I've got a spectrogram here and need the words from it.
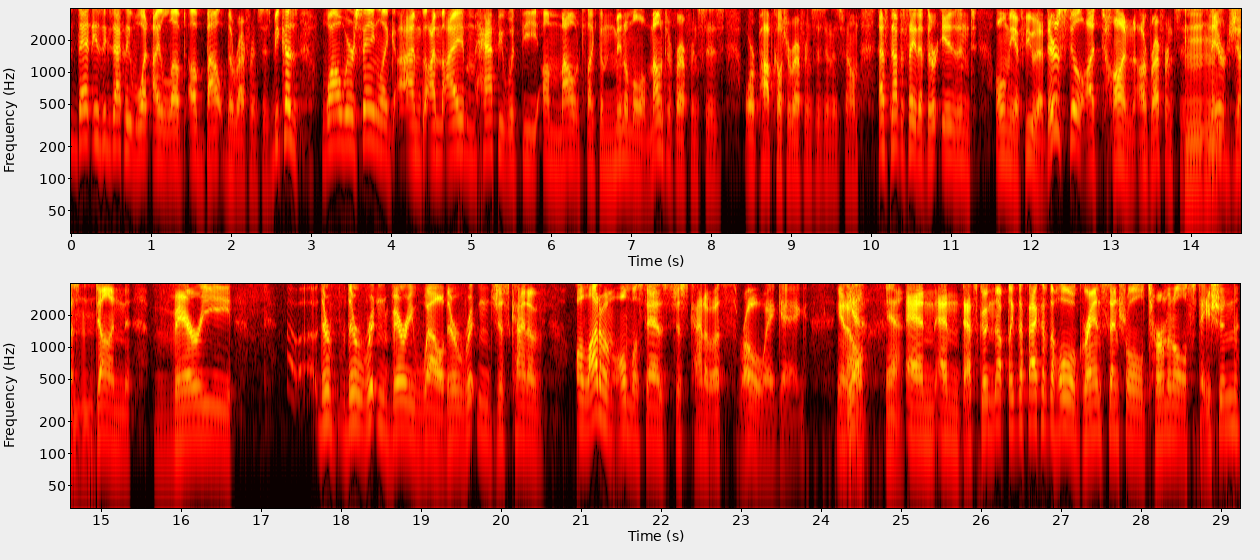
that is exactly what I loved about the references. Because while we're saying like I'm I'm I'm happy with the amount, like the minimal amount of references or pop culture references in this film. That's not to say that there isn't only a few. That there's still a ton of references. Mm-hmm. They're just Mm-hmm. done very. They're they're written very well. They're written just kind of a lot of them almost as just kind of a throwaway gag. You know, Yeah, yeah. and and that's good enough. Like the fact of the whole Grand Central Terminal Station,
